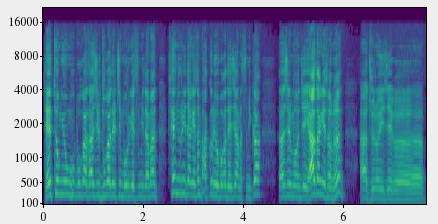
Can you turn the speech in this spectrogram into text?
대통령 후보가 사실 누가 될지 모르겠습니다만 새누리당에서는 박근혜 후보가 되지 않았습니까? 사실 뭐 이제 야당에서는 아, 주로 이제 그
